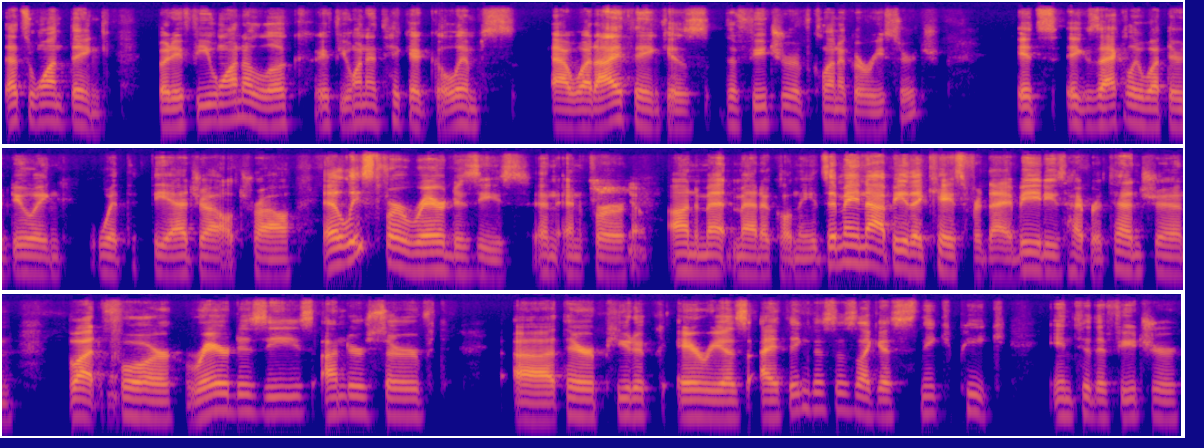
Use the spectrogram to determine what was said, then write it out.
That's one thing. But if you want to look, if you want to take a glimpse at what I think is the future of clinical research, it's exactly what they're doing with the agile trial, at least for rare disease and, and for yep. unmet medical needs. It may not be the case for diabetes, hypertension, but for rare disease, underserved uh, therapeutic areas. I think this is like a sneak peek into the future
